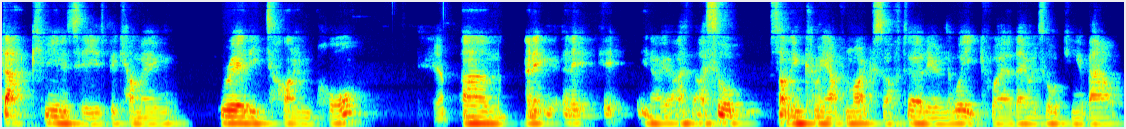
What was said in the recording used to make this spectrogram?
that community is becoming really time poor. Yeah. Um, and it and it, it you know I, I, saw something coming out from Microsoft earlier in the week where they were talking about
